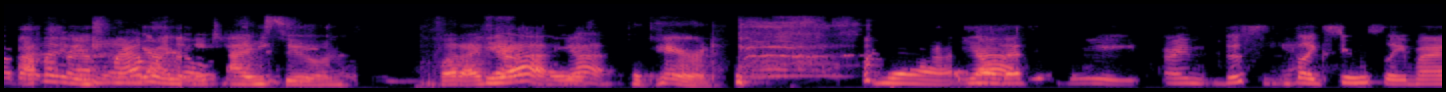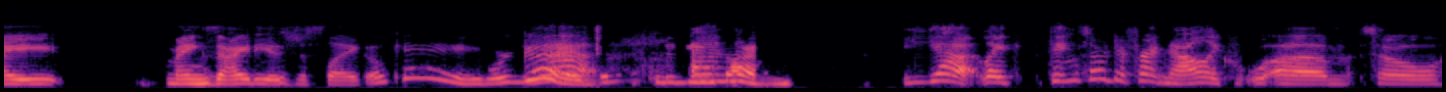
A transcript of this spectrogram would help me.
about I'm not even traveling Yeah, no, anytime thank soon, but I Yeah, feel yeah. prepared. Yeah, Yeah. no, that's great. I'm this Yeah. like seriously, my my anxiety is just like, okay, we're good. Yeah. Be And- fine. yeah like things are different now like um so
